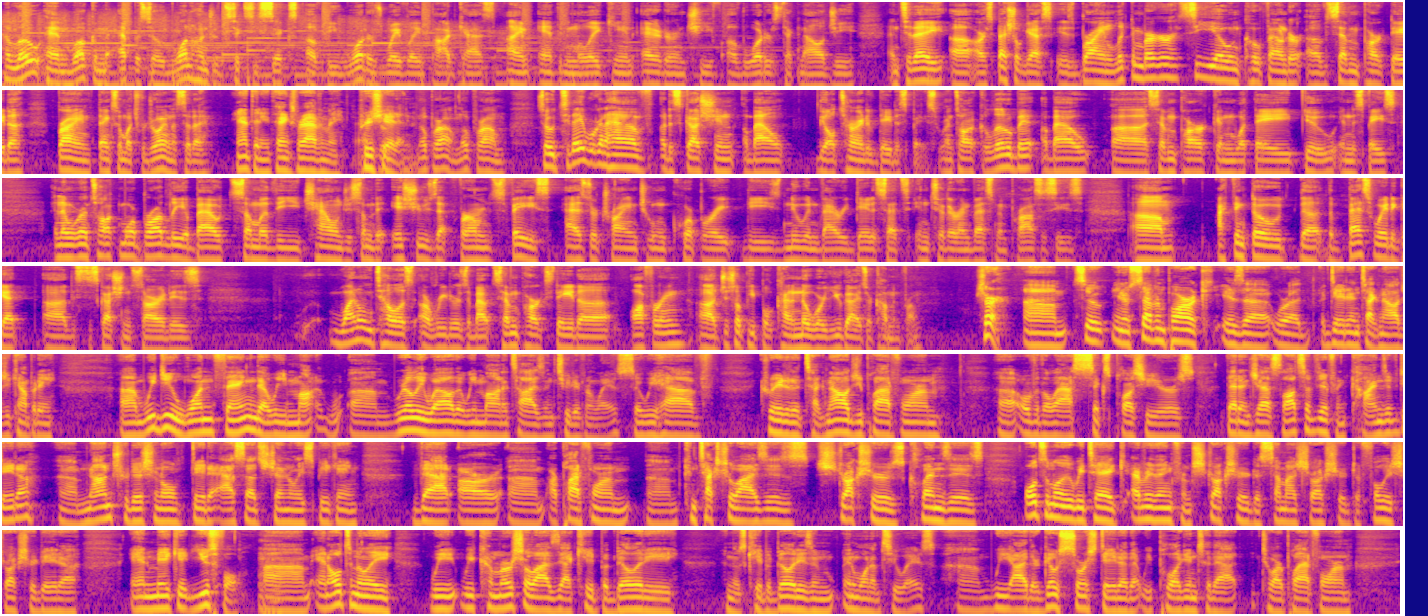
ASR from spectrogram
Hello and welcome to episode 166 of the Waters Wavelength podcast. I'm Anthony Malakian, editor in chief of Waters Technology, and today uh, our special guest is Brian Lichtenberger, CEO and co-founder of Seven Park Data. Brian, thanks so much for joining us today. Anthony, thanks for having me. Appreciate Absolutely. it. No problem, no problem. So today we're going to have a discussion about the alternative data space. We're going to talk a little bit about uh, Seven Park and what they do in the space. And then we're going to talk more broadly about some of the challenges, some of the issues that firms face as they're trying to incorporate these new and varied data sets into their investment processes. Um, I think, though, the, the best way to get uh, this discussion started is why don't you tell us, our readers, about Seven Parks data offering, uh, just so people kind of know where you guys are coming from? Sure. Um, so, you know, Seven Park is a we're a, a data and technology company. Um, we do one thing that we mo- um, really well that we monetize in two different ways. So we have created a technology platform uh, over the last six plus years that ingests lots of different kinds of data, um, non-traditional data assets, generally speaking, that our um, our platform um, contextualizes, structures, cleanses. Ultimately, we take everything from structured to semi-structured to fully structured data and make it useful. Mm-hmm. Um, and ultimately, we we commercialize that capability and those capabilities in, in one of two ways. Um, we either go source data that we plug into that to our platform,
